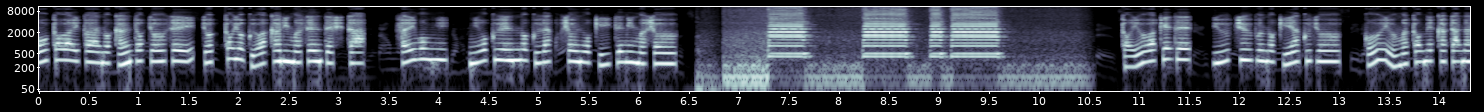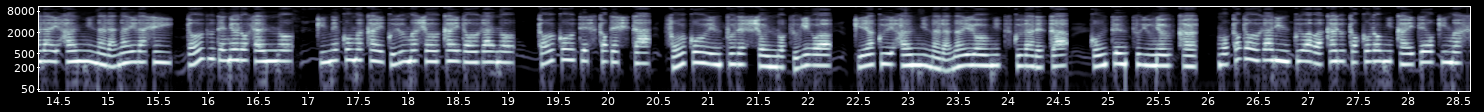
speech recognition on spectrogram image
オートワイパーの感度調整、ちょっとよくわかりませんでした。最後に、2億円のクラクションを聞いてみましょう。というわけで、YouTube の規約上、こういうまとめ方なら違反にならないらしい、道具デミョロさんの、きめ細かい車紹介動画の、投稿テストでした。走行インプレッションの次は、規約違反にならないように作られた、コンテンツ輸入か。元動画リンクはわかるところに書いておきます。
